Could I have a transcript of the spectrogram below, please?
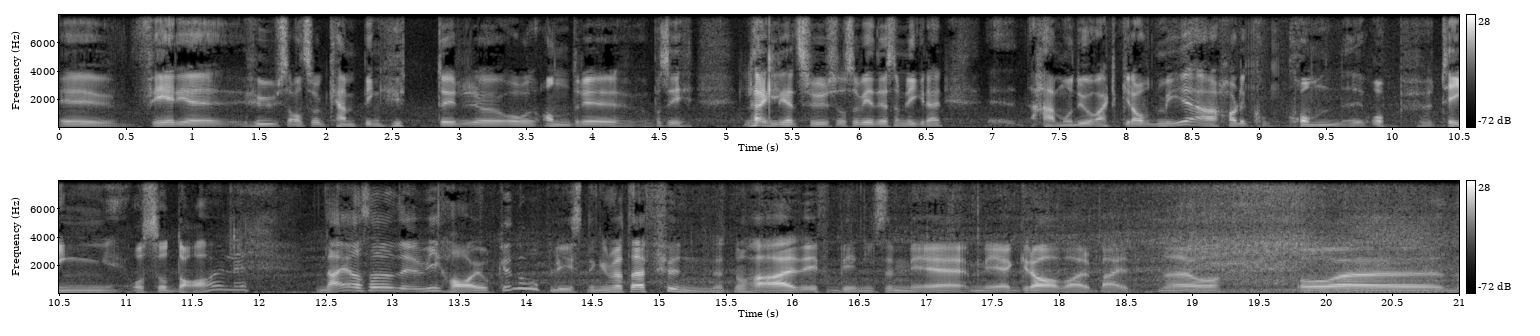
eh, feriehus, altså campinghytter og andre si, leilighetshus osv. som ligger her. Eh, her må det jo ha vært gravd mye. Har det kommet opp ting også da, eller? Nei, altså vi har jo ikke noen opplysninger om at det er funnet noe her i forbindelse med, med gravearbeidene. og og, eh,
